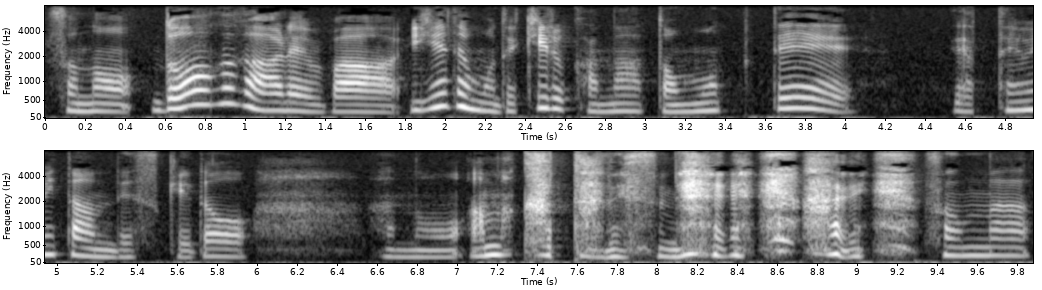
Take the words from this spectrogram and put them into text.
その道具があれば家でもできるかなと思ってやってみたんですけどあの甘かったですね。はい。そんな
